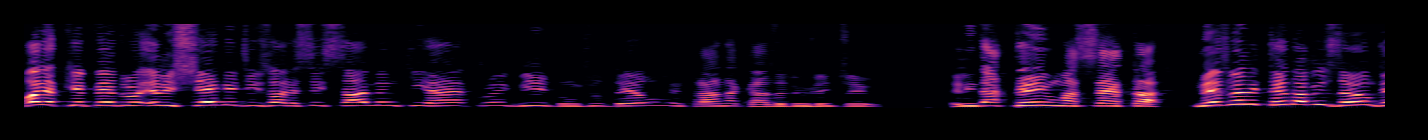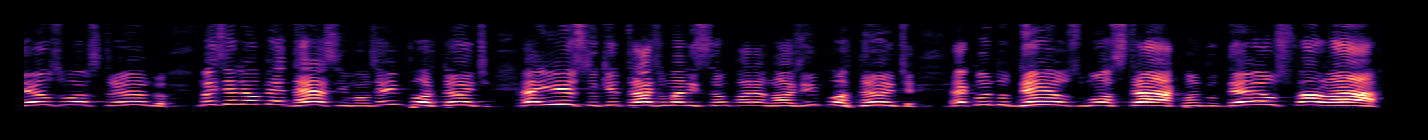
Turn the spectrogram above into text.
Olha que Pedro, ele chega e diz: Olha, vocês sabem que é proibido um judeu entrar na casa de um gentio. Ele ainda tem uma certa mesmo ele tendo a visão, Deus mostrando, mas ele obedece, irmãos, é importante, é isso que traz uma lição para nós. O importante é quando Deus mostrar, quando Deus falar,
